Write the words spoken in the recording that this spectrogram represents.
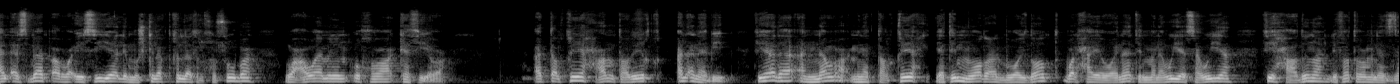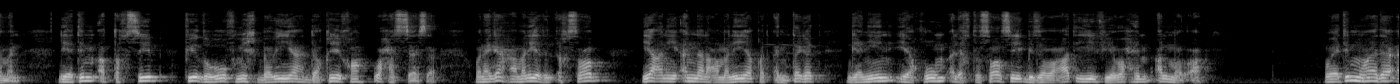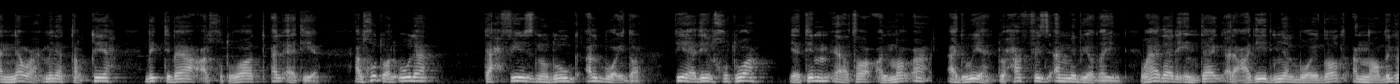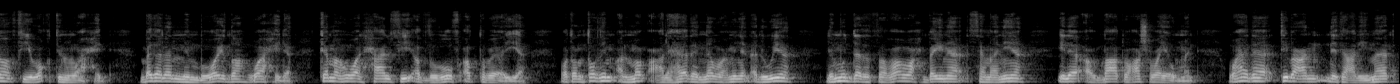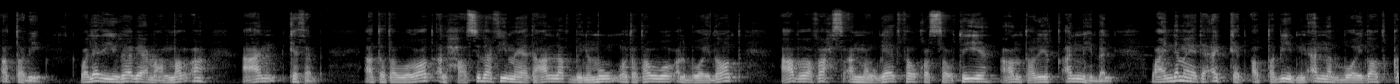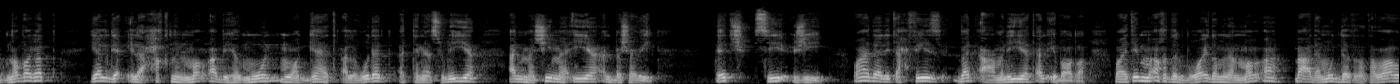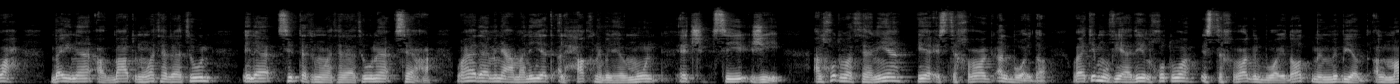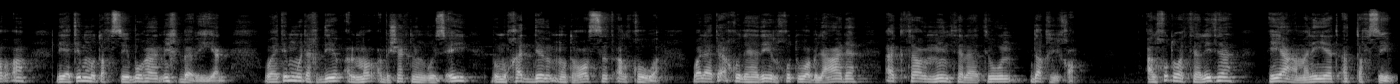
الأسباب الرئيسية لمشكلة قلة الخصوبة وعوامل أخرى كثيرة. التلقيح عن طريق الأنابيب. في هذا النوع من التلقيح يتم وضع البويضات والحيوانات المنوية سوية في حاضنة لفترة من الزمن ليتم التخصيب في ظروف مخبرية دقيقة وحساسة. ونجاح عملية الإخصاب يعني أن العملية قد أنتجت جنين يقوم الاختصاص بزراعته في رحم المرأة. ويتم هذا النوع من التلقيح باتباع الخطوات الآتية. الخطوة الأولى تحفيز نضوج البويضة. في هذه الخطوة يتم إعطاء المرأة أدوية تحفز المبيضين وهذا لإنتاج العديد من البويضات الناضجة في وقت واحد بدلا من بويضة واحدة كما هو الحال في الظروف الطبيعية. وتنتظم المرأة على هذا النوع من الأدوية لمدة تتراوح بين 8 إلى 14 يوما وهذا تبعا لتعليمات الطبيب والذي يتابع مع المرأة عن كثب التطورات الحاصلة فيما يتعلق بنمو وتطور البويضات عبر فحص الموجات فوق الصوتية عن طريق المهبل. وعندما يتأكد الطبيب من أن البويضات قد نضجت يلجأ إلى حقن المرأة بهرمون موجهة الغدد التناسلية المشيمائية البشري HCG وهذا لتحفيز بدء عملية الإباضة. ويتم أخذ البويضة من المرأة بعد مدة تتراوح بين 34 إلى 36 ساعة. وهذا من عملية الحقن بالهرمون HCG الخطوة الثانية هي استخراج البويضة ويتم في هذه الخطوة استخراج البويضات من مبيض المرأة ليتم تخصيبها مخبريا ويتم تخدير المرأة بشكل جزئي بمخدر متوسط القوة ولا تأخذ هذه الخطوة بالعادة أكثر من 30 دقيقة. الخطوة الثالثة هي عملية التخصيب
